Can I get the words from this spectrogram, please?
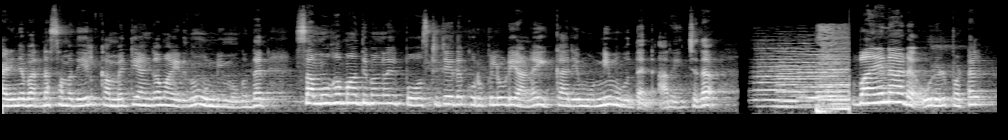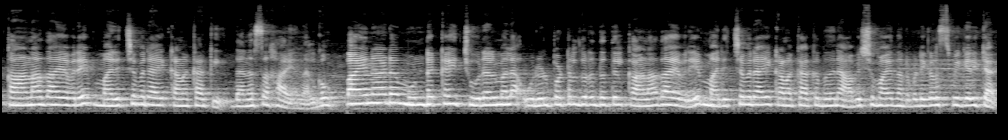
കഴിഞ്ഞ ഭരണസമിതിയിൽ കമ്മിറ്റി അംഗമായിരുന്നു ഉണ്ണി മുകുന്ദൻ. സമൂഹ മാധ്യമങ്ങളിൽ പോസ്റ്റ് ചെയ്ത കുറിപ്പിലൂടെയാണ് ഇക്കാര്യം ഉണ്ണി മുകുന്ദൻ അറിയിച്ചത്. വയനാട് ഉരുൾപൊട്ടൽ കാണാതായവരെ മരിച്ചവരായി കണക്കാക്കി ധനസഹായം നൽകും. വയനാട് മുണ്ടക്കൈ ചൂരൽമല ഉരുൾപൊട്ടൽ ദുരന്തത്തിൽ കാണാതായവരെ മരിച്ചവരായി കണക്കാക്കുന്നതിന് ആവശ്യമായ നടപടികൾ സ്വീകരിക്കാൻ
